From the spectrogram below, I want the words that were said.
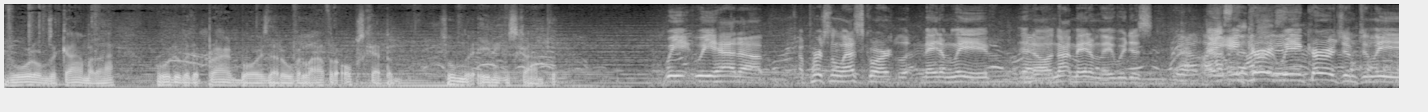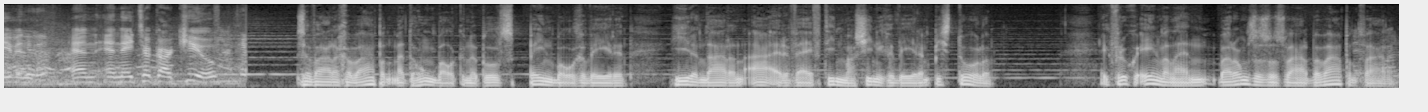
Voor onze camera hoorden we de Proud Boys daarover later opscheppen, zonder enige schaamte. We we had a, a personal escort made him leave. You know, not made him leave. We just encouraged we encouraged him to leave, and and and they took our cue. Ze waren gewapend met honkbalknuppels, paintballgeweren, hier en daar een AR-15 machinegeweer en pistolen. Ik vroeg een van hen waarom ze zo zwaar bewapend waren.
